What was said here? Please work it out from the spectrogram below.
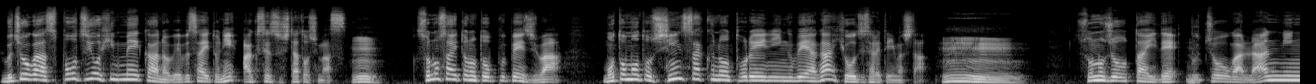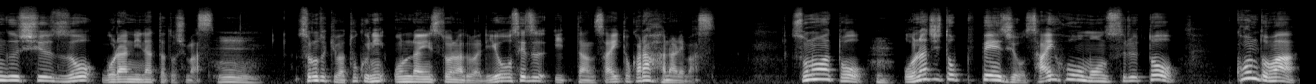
部長がスポーツ用品メーカーのウェブサイトにアクセスしたとします。うん。そのサイトのトップページは、もともと新作のトレーニングウェアが表示されていました。うん。その状態で部長がランニングシューズをご覧になったとします。うん。その時は特にオンラインストアなどは利用せず、一旦サイトから離れます。その後、同じトップページを再訪問すると、今度は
